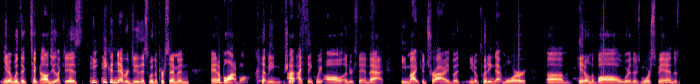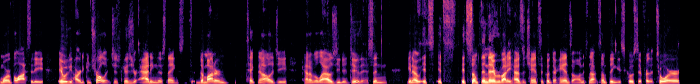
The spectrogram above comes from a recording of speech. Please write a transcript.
you know with the technology like it is, he he could never do this with a persimmon and a balata ball. I mean, sure. I, I think we all understand that he might could try, but you know, putting that more um, hit on the ball where there's more spin, there's more velocity, it would be hard to control it just because you're adding those things. The modern technology kind of allows you to do this and you know it's it's it's something that everybody has a chance to put their hands on. It's not something exclusive for the tour.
